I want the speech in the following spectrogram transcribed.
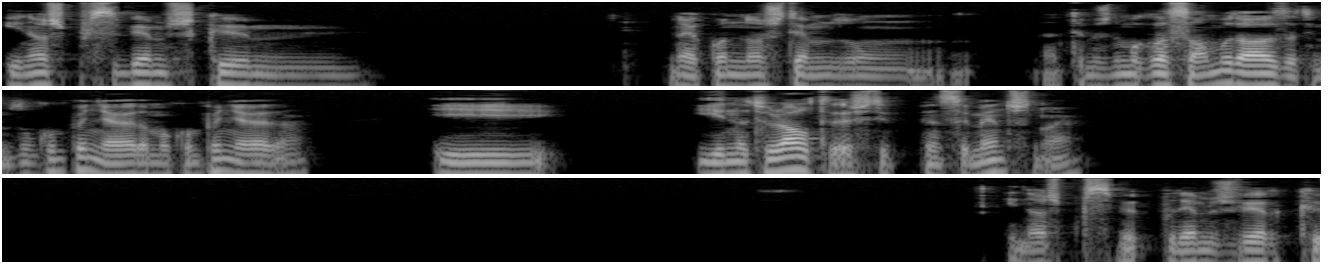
E nós percebemos que não é, quando nós temos um temos uma relação amorosa, temos um companheiro, uma companheira, e, e é natural ter este tipo de pensamentos, não é? E nós podemos ver que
